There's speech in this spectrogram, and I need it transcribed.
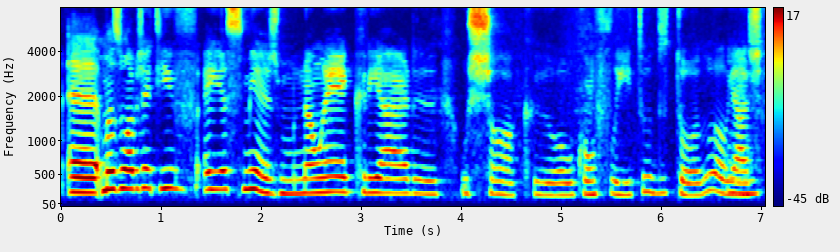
Uh, mas o objetivo é esse mesmo, não é criar uh, o choque ou o conflito de todo. Aliás, uhum.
